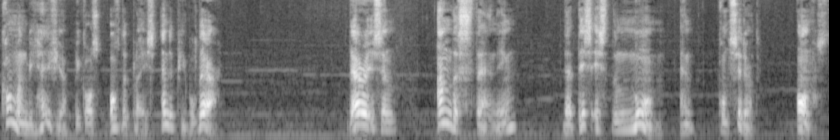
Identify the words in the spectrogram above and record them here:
common behavior because of the place and the people there there is an understanding that this is the norm and considered honest.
